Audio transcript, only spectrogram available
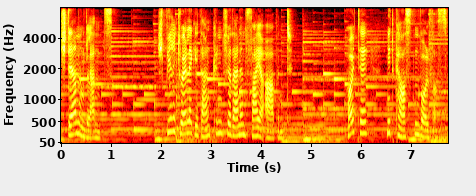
Sternenglanz. Spirituelle Gedanken für deinen Feierabend. Heute mit Carsten Wolfers.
